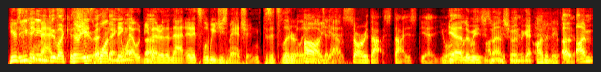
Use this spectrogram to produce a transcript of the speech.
Here's You the thing, Max. do, like, a there is one thing thing that like would be that. better than that, and it's Luigi's Mansion because it's literally a Oh yeah, house. sorry, that's that is yeah. You're Yeah, right. I'm- Luigi's I'm Mansion would be idiot. good. I'm an idiot. Uh, I'm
